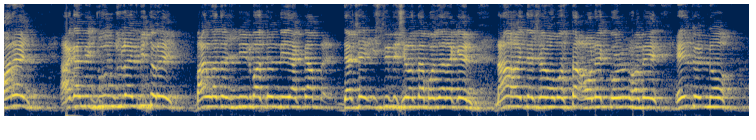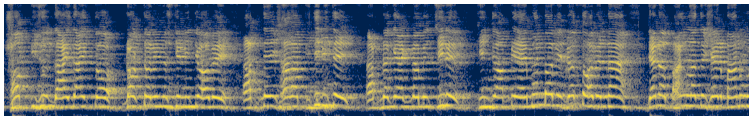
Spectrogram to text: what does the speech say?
পারেন। আগামী জুন, জুলাইয়ের ভিতরে বাংলাদেশ নির্বাচন দিয়ে একটা দেশের স্থিতিশীলতা বজায় রাখেন। না হয় দেশের অবস্থা অনেক করুণ হবে। এই জন্য সব কিছু দায় দায়িত্ব ডক্টর ইউনুসকে নিতে হবে। আপনি সারা পৃথিবীতে আপনাকে এক নামে চিনে, কিন্তু আপনি এমনভাবে ব্যর্থ হবেন না যেন বাংলাদেশের মানুষ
